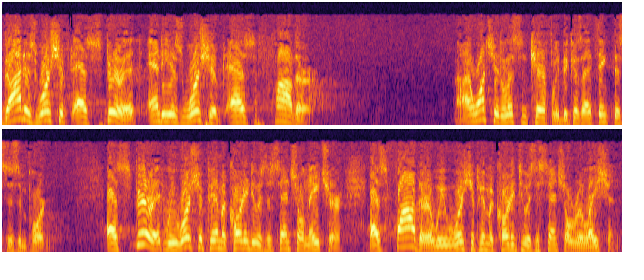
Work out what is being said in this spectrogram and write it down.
God is worshiped as Spirit and He is worshiped as Father. Now I want you to listen carefully because I think this is important. As Spirit, we worship Him according to His essential nature. As Father, we worship Him according to His essential relation.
